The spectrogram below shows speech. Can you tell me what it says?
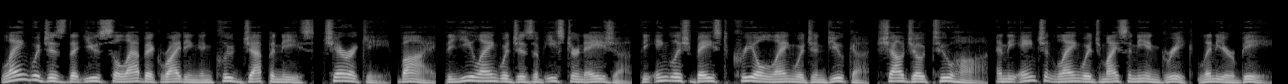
Languages that use syllabic writing include Japanese, Cherokee, Vai, the Yi languages of Eastern Asia, the English-based Creole language Ndyuka, Xiaozhou Tuhua, and the ancient language Mycenaean Greek linear B.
